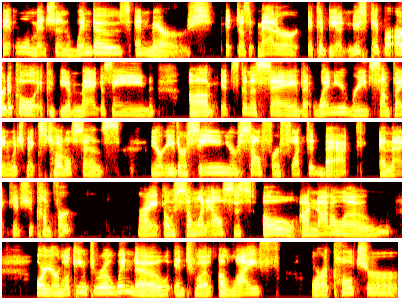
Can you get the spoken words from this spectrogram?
it will mention windows and mirrors. It doesn't matter. It could be a newspaper article, it could be a magazine. Um, it's going to say that when you read something which makes total sense, you're either seeing yourself reflected back, and that gives you comfort, right? Oh, someone else is, oh, I'm not alone. Or you're looking through a window into a, a life or a culture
